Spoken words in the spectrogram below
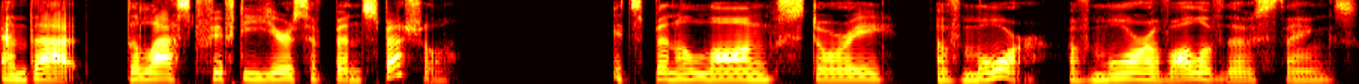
and that the last 50 years have been special. It's been a long story of more, of more of all of those things.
